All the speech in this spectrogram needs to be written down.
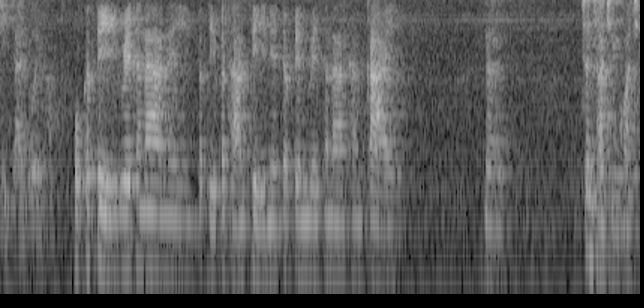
จิตใจด้วยครับ ปกติเวทนาในสติปัฏฐานสี่เนี่ยจะเป็นเวทนาทางกาย 那正常情况下，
